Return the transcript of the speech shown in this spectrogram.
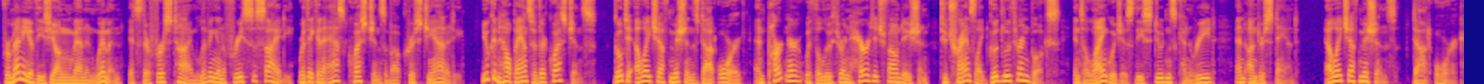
For many of these young men and women, it's their first time living in a free society where they can ask questions about Christianity. You can help answer their questions. Go to lhfmissions.org and partner with the Lutheran Heritage Foundation to translate good Lutheran books into languages these students can read and understand. lhfmissions.org.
